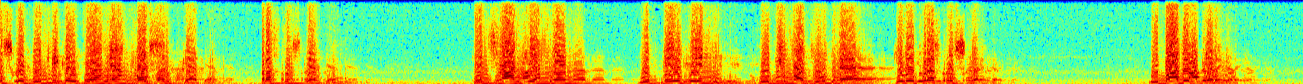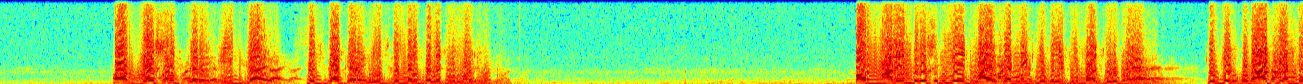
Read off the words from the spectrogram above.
اس کو ببلیکل طور میں ہم ورشپ کہتے ہیں پرستش کہتے ہیں۔ کہ انسان کے اندر یہ بلٹ ان خوبی موجود ہے کہ وہ پرستش کرے، عبادت کرے، اور ورشپ کرے گیت گائے، سجدہ کرے، یہ اس کے اندر بلٹی موجود ہے۔ اور ہمارے اندر اس لیے ایڈمائر کرنے کی ابلٹی موجود ہے کیونکہ خدا کے اندر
